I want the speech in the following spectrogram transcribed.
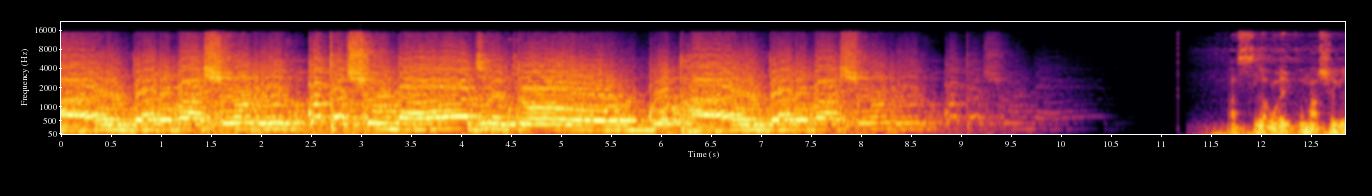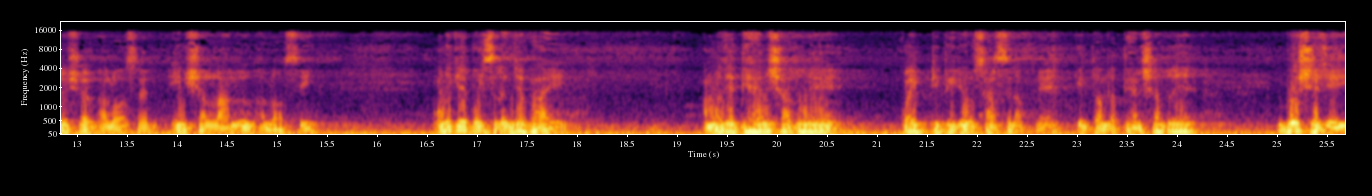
কোথায় দরবাসরের কথা কোথায় আসসালামু আলাইকুম, আশা করি সবাই ভালো আছেন। ইনশাল্লাহ আমিও ভালো আছি। অনেকে বলছিলেন যে ভাই, আমরা যে ধ্যান সাধনে কয়েকটি ভিডিও ছাড়ছেন আপনি, কিন্তু আমরা ধ্যান সাধনে বসে যেই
